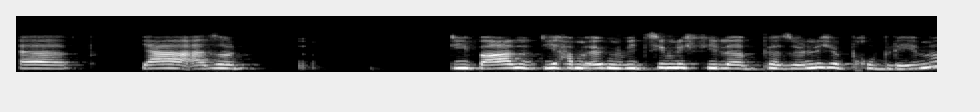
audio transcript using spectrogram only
Äh, ja, also die waren, die haben irgendwie ziemlich viele persönliche Probleme.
